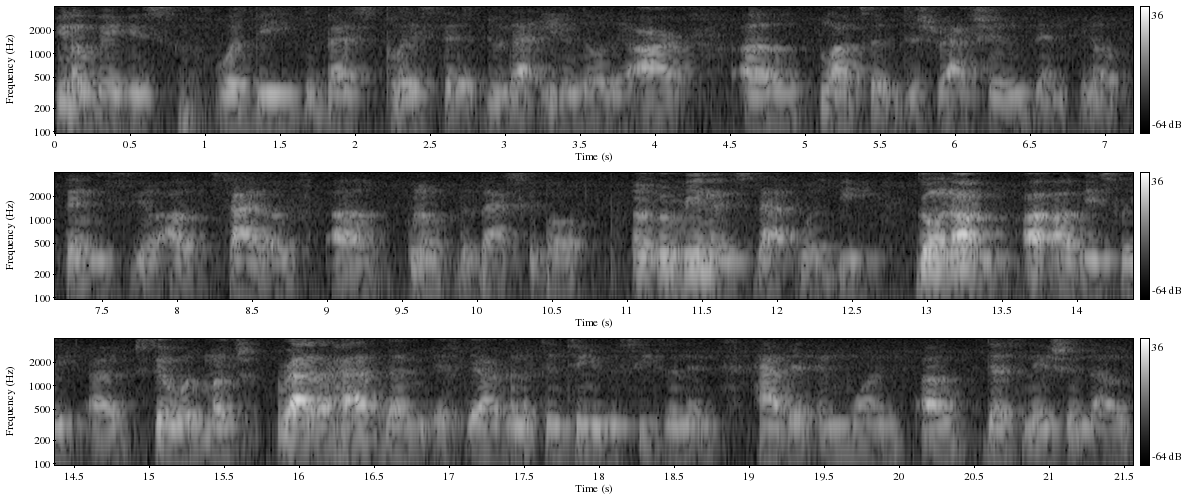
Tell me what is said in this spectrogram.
you know Vegas would be the best place to do that, even though there are uh, lots of distractions and you know things you know outside of uh, you know the basketball arenas that would be going on. Obviously, I still would much rather have them if they are going to continue the season and have it in one uh, destination. I would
